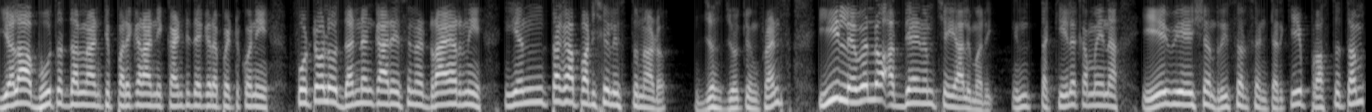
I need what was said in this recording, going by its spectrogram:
ఎలా భూతద్దం లాంటి పరికరాన్ని కంటి దగ్గర పెట్టుకొని ఫోటోలో దండం కారేసిన డ్రాయర్ని ఎంతగా పరిశీలిస్తున్నాడు? జస్ట్ జోకింగ్ ఫ్రెండ్స్ ఈ లెవెల్లో అధ్యయనం చేయాలి మరి. ఇంత కీలకమైన ఏవియేషన్ రీసెర్చ్ సెంటర్కి ప్రస్తుతం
